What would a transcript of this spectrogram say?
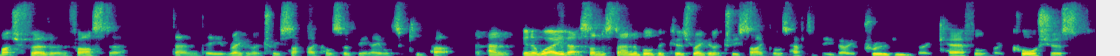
much further and faster than the regulatory cycles have been able to keep up. And in a way, that's understandable because regulatory cycles have to be very prudent, very careful, very cautious.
